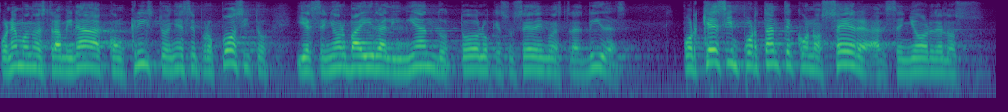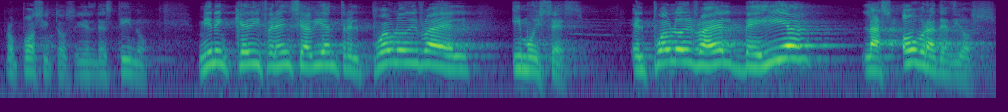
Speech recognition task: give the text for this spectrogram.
ponemos nuestra mirada con Cristo en ese propósito y el Señor va a ir alineando todo lo que sucede en nuestras vidas. ¿Por qué es importante conocer al Señor de los propósitos y el destino? Miren qué diferencia había entre el pueblo de Israel y Moisés el pueblo de Israel veía las obras de Dios.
